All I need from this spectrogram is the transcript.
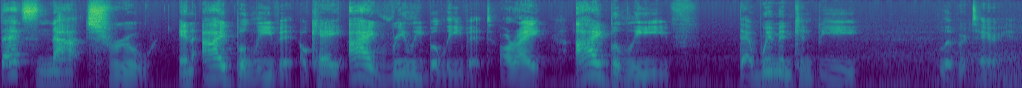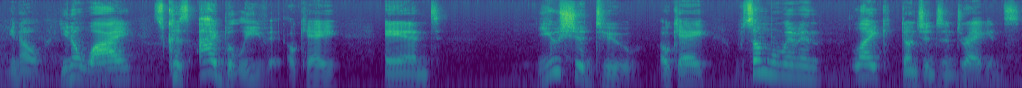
that's not true. And I believe it, okay? I really believe it, all right? I believe that women can be libertarian, you know? You know why? It's cuz I believe it, okay? And you should too, okay? Some women like Dungeons and Dragons.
